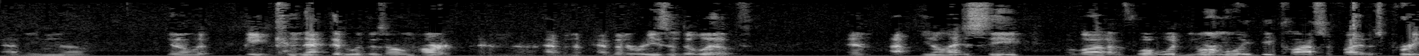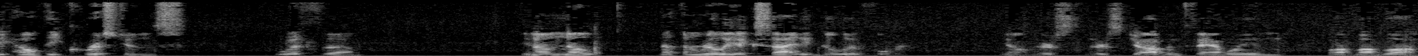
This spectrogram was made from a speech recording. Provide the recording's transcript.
having uh, you know being connected with his own heart and uh, having a, having a reason to live. And I, you know, I just see a lot of what would normally be classified as pretty healthy Christians with, um, you know, no nothing really exciting to live for. You know, there's there's job and family and blah blah blah.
